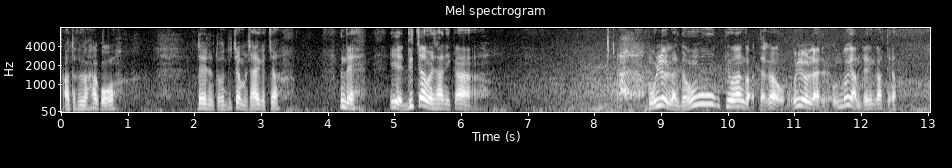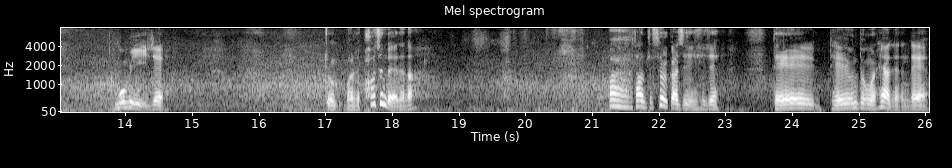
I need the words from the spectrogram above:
아무튼 그거 하고 내일은 또 늦잠을 자야겠죠? 근데 이게 늦잠을 자니까 월요일 날 너무 피곤한 것 같다가 월요일 날 운동이 안 되는 것 같아요. 몸이 이제 좀 뭐라 퍼진다 해야 되나? 아 다음 주 수요일까지 이제 대 대운동을 해야 되는데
